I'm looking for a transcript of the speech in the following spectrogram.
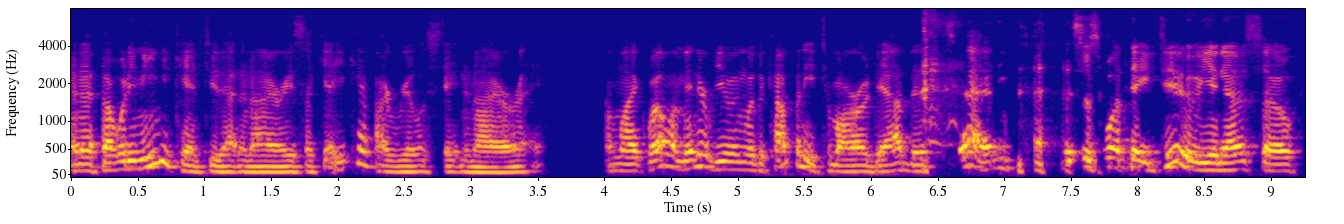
And I thought, what do you mean you can't do that in an IRA? He's like, yeah, you can't buy real estate in an IRA. I'm like, well, I'm interviewing with a company tomorrow, Dad, that said this is what they do, you know. So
